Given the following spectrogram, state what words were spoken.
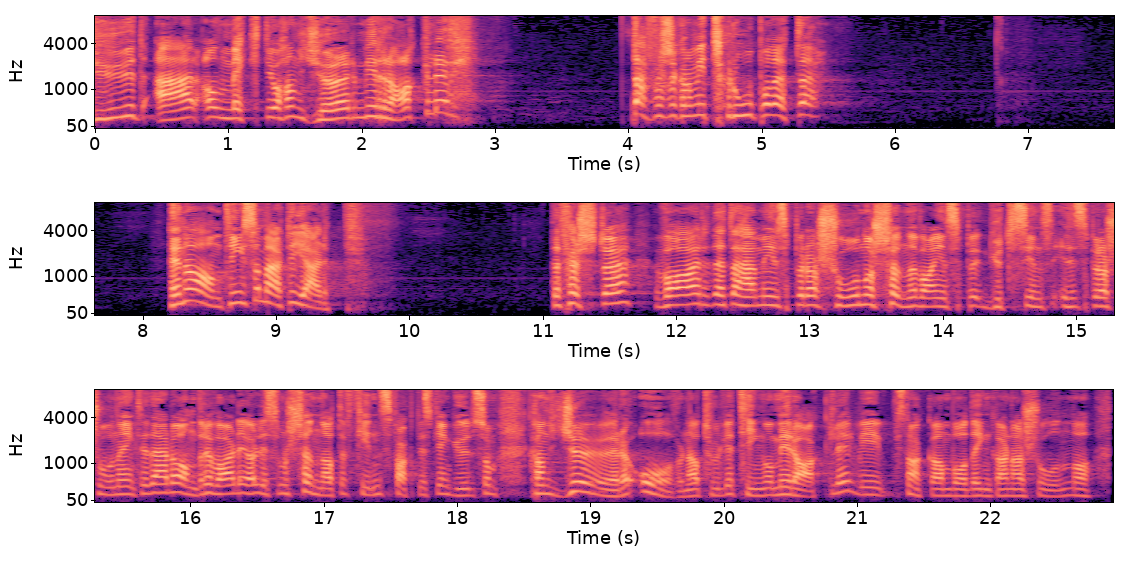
Gud er allmektig, og han gjør mirakler. Derfor så kan vi tro på dette. En annen ting som er til hjelp det første var dette her med inspirasjon, å skjønne hva Guds inspirasjon egentlig er. Det andre var det å liksom skjønne at det fins en Gud som kan gjøre overnaturlige ting og mirakler. Vi snakka om både inkarnasjonen og,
